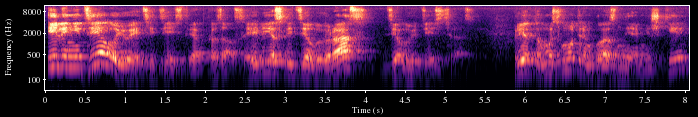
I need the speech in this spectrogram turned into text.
Или не делаю эти действия, отказался. Или если делаю раз, делаю 10 раз. При этом мы смотрим глазные мешки,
